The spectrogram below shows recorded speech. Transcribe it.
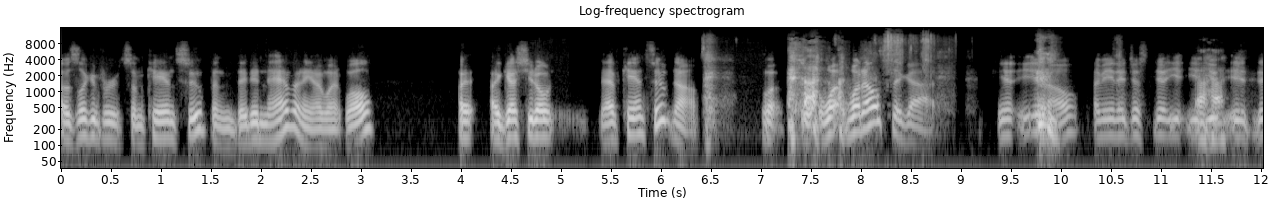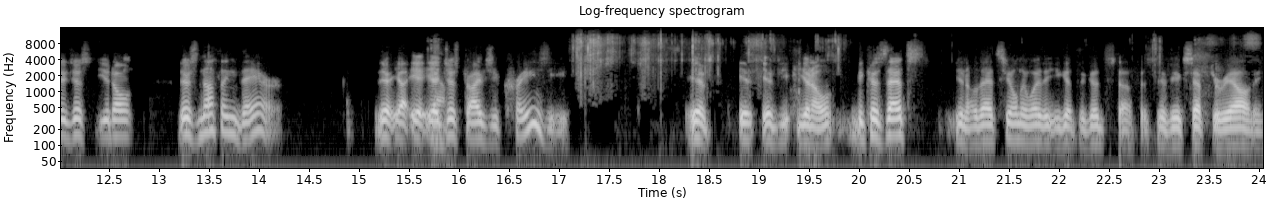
I was looking for some canned soup, and they didn't have any." I went, "Well, I, I guess you don't have canned soup now. What what what else they got? You, you know, I mean, it just you, you, Uh-huh. it, they're just you don't. There's nothing there. There, yeah, it, Yeah. just drives you crazy. If if if you you know because that's you know that's the only way that you get the good stuff is if you accept your reality.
